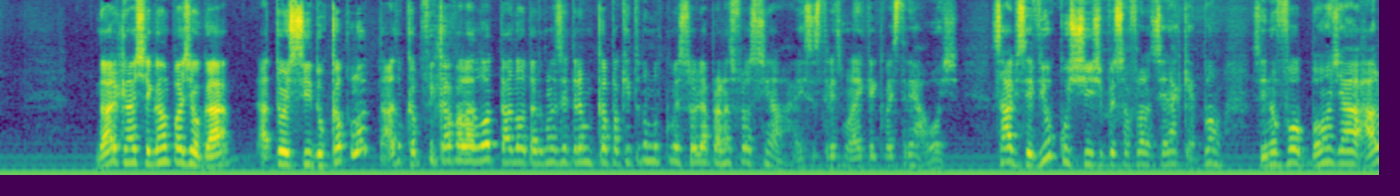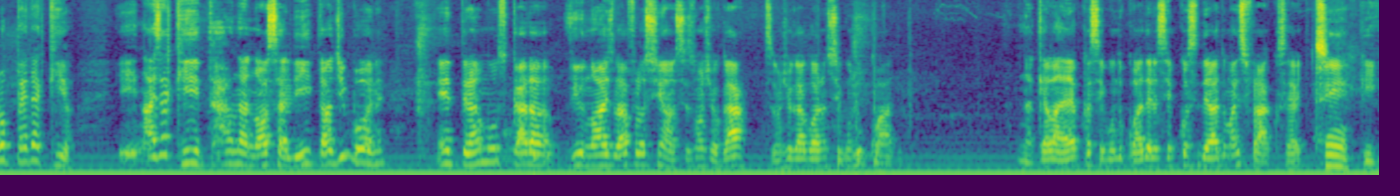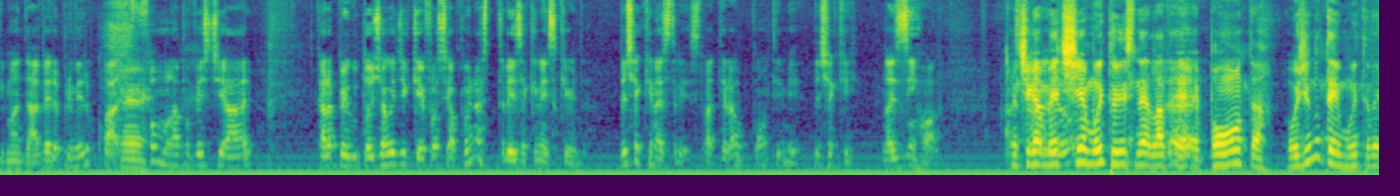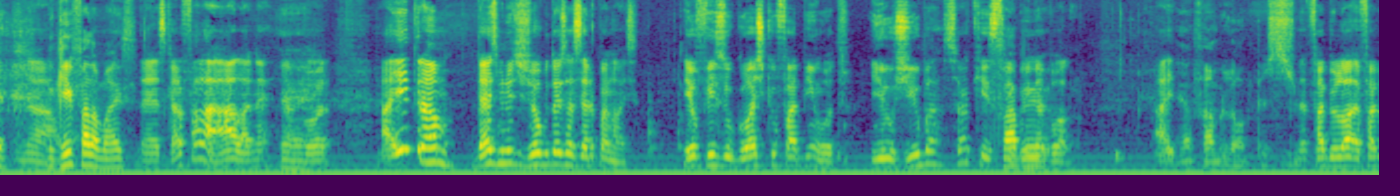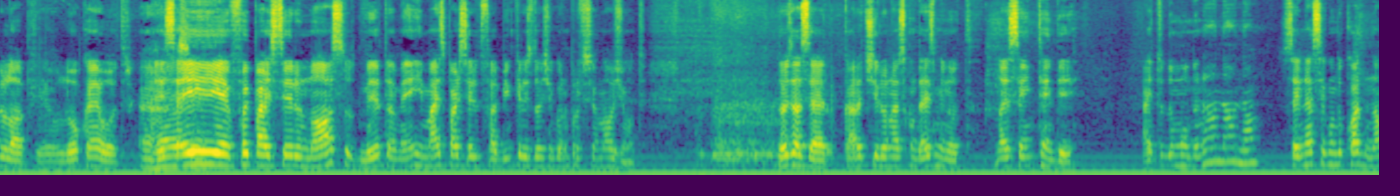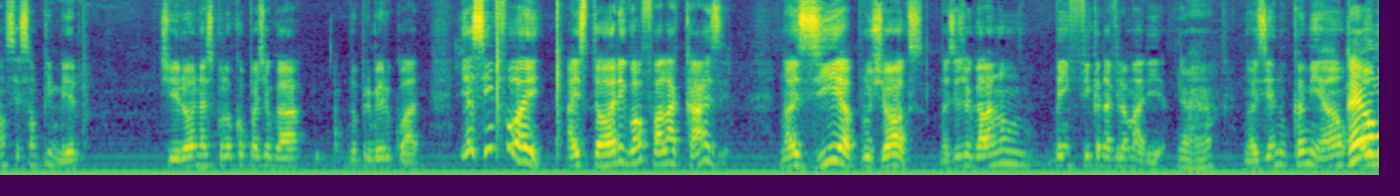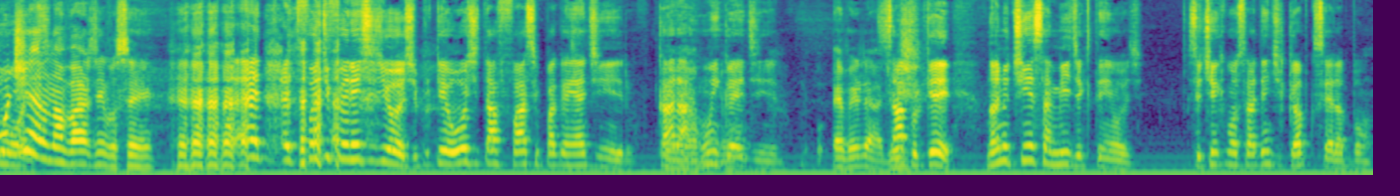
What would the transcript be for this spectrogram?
Na hora que nós chegamos pra jogar, a torcida, o campo lotado, o campo ficava lá lotado, lotado. Quando nós entramos no campo aqui, todo mundo começou a olhar pra nós e falou assim, ó, esses três moleques aí que vai estrear hoje. Sabe, você viu o cochicho, o pessoal falando, será que é bom? Se não for bom, já rala o pé daqui, ó. E nós aqui, tal, na nossa ali e tal, de boa, né? Entramos, os cara viu nós lá e falou assim, ó, vocês vão jogar? Vocês vão jogar agora no segundo quadro. Naquela época, segundo quadro era sempre considerado mais fraco, certo? Sim. Que mandava era o primeiro quadro. É. Fomos lá pro vestiário. O cara perguntou, joga de quê? Falou assim, ó, põe nós três aqui na esquerda. Deixa aqui nós três. Lateral, ponta e meia. Deixa aqui. Nós desenrola. Aí os Antigamente cara tinha muito isso, né? Lá é, É. é ponta. Hoje não tem muito, né? Não. Ninguém fala mais. É, os caras falam ala, né? É. Agora. Aí entramos. 10 minutos de jogo, 2x0 pra nós. Eu fiz o gol, acho que o Fabinho outro. E o Gilba, só Fábio- Fábio... a bola. Aí, É o Fábio Lopes. né, Fábio, Lo- Fábio Lopes, o louco é outro. Aham, esse aí foi parceiro nosso, meu também, e mais parceiro do Fabinho, que eles dois jogou no profissional junto. 2x0. O cara tirou nós com 10 minutos. Nós sem entender. Aí todo mundo, não, não, não. Isso aí não é segundo quadro, não. Vocês são primeiro. Tirou, nós colocou pra jogar no primeiro quadro. E assim foi. A história, igual fala a Kaiser. Nós ia pros jogos, nós ia jogar lá no Benfica da Vila Maria. Aham. Nós ia no caminhão. Ganhou muito ônibus. dinheiro na Vargem, você, hein? É, é- foi diferente de hoje, porque hoje tá fácil pra ganhar dinheiro. Cara É, ruim mano. ganha dinheiro. É verdade. Sabe por quê? Nós não tinha essa mídia que tem hoje. Você tinha que mostrar dentro de campo que você era bom.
